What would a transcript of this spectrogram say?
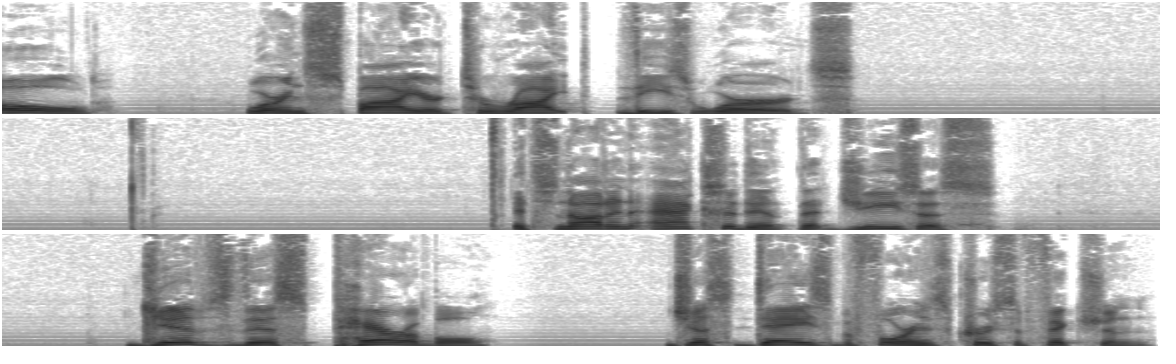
old were inspired to write these words. It's not an accident that Jesus gives this parable just days before his crucifixion.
